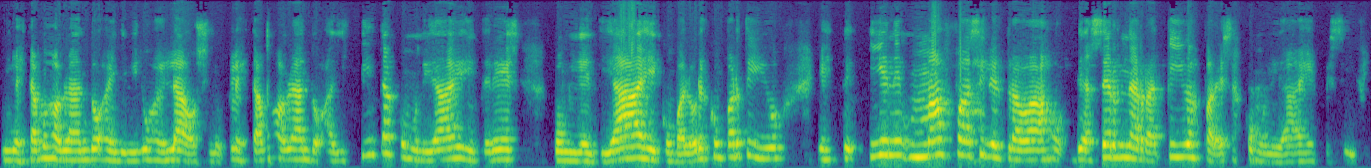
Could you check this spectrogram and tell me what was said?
ni le estamos hablando a individuos aislados, sino que le estamos hablando a distintas comunidades de interés con identidades y con valores compartidos, este, tiene más fácil el trabajo de hacer narrativas para esas comunidades específicas.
